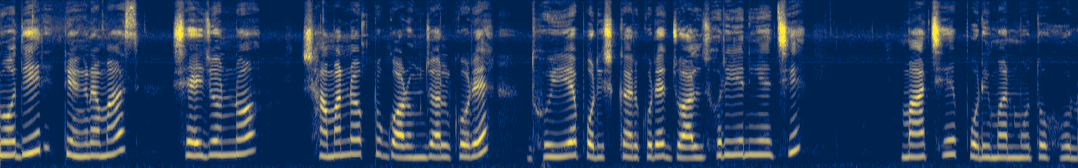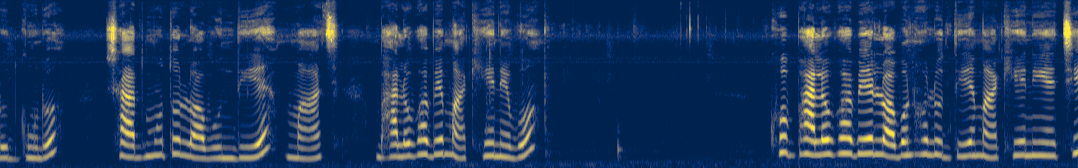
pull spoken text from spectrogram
নদীর ট্যাংরা মাছ, সেই জন্য সামান্য একটু গরম জল করে ধুইয়ে পরিষ্কার করে জল ঝরিয়ে নিয়েছি। মাছে পরিমাণ মতো হলুদ গুঁড়ো, স্বাদ মতো লবণ দিয়ে মাছ ভালোভাবে মাখিয়ে নেব। খুব ভালোভাবে লবণ হলুদ দিয়ে মাখিয়ে নিয়েছি।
